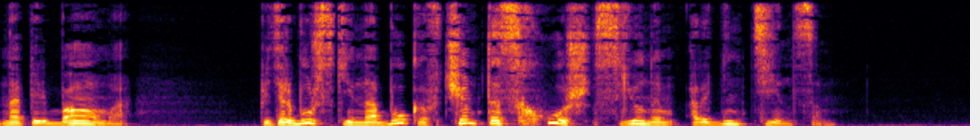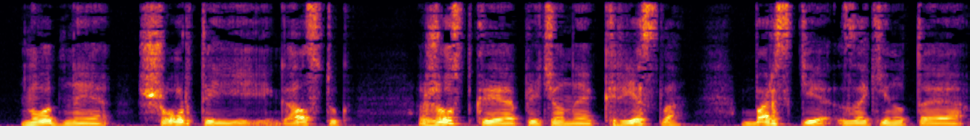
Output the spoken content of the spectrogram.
Напельбаума Петербургский Набоков чем-то схож с юным аргентинцем. Модные шорты и галстук, жесткое плетеное кресло, барски закинутая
